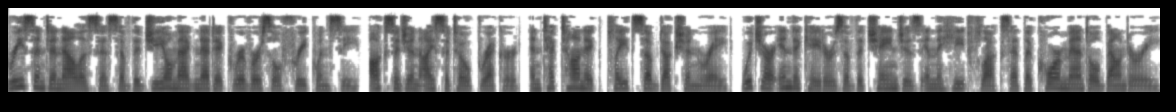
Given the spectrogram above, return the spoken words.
Recent analysis of the geomagnetic reversal frequency, oxygen isotope record, and tectonic plate subduction rate, which are indicators of the changes in the heat flux at the core mantle boundary,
